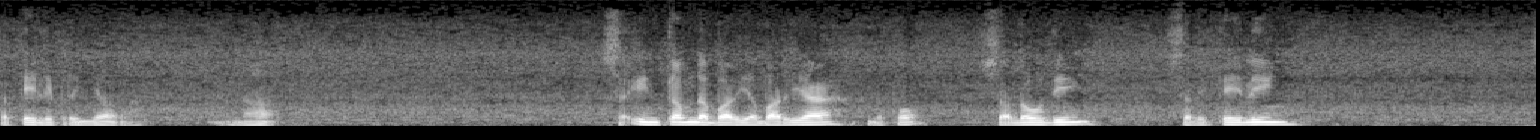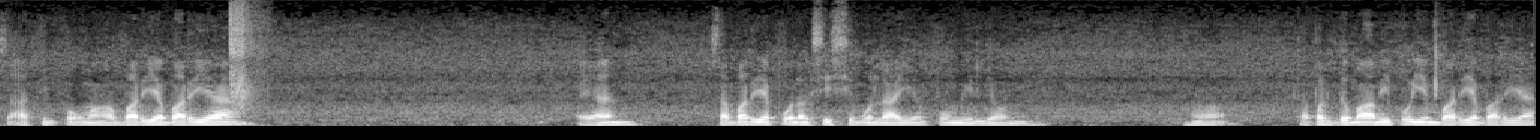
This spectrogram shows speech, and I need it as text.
sa telepreneur. Na, sa income na barya-barya, ano po, sa loading, sa retailing, sa ating pong mga barya-barya. Ayan, sa barya po nagsisimula yung pong milyon. No? Kapag dumami po yung barya-barya,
